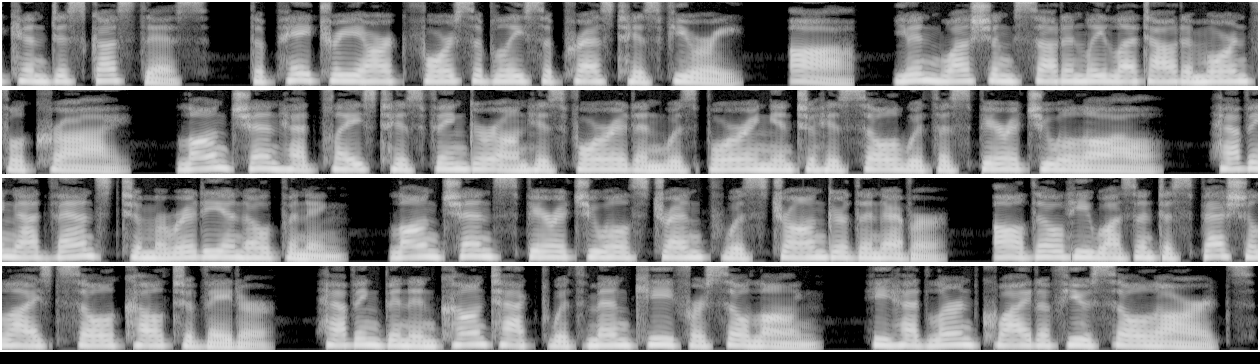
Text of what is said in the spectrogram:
can discuss this. The patriarch forcibly suppressed his fury. Ah, Yun Wusheng suddenly let out a mournful cry. Long Chen had placed his finger on his forehead and was boring into his soul with a spiritual awl. Having advanced to meridian opening, Long Chen's spiritual strength was stronger than ever. Although he wasn't a specialized soul cultivator, having been in contact with Menqi for so long, he had learned quite a few soul arts.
